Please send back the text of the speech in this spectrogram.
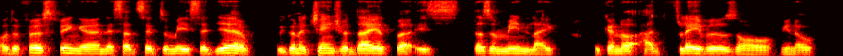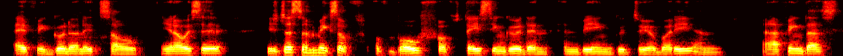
of the first thing uh, Nessan said to me. He said, "Yeah, we're gonna change your diet, but it doesn't mean like we cannot add flavors or you know." everything good on it. So you know, it's a it's just a mix of of both of tasting good and and being good to your body, and and I think that's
